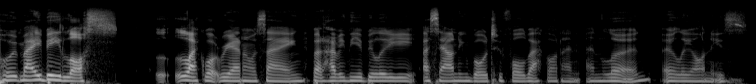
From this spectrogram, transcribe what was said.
who may be lost, like what Reana was saying, but having the ability, a sounding board to fall back on and, and learn early on is,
